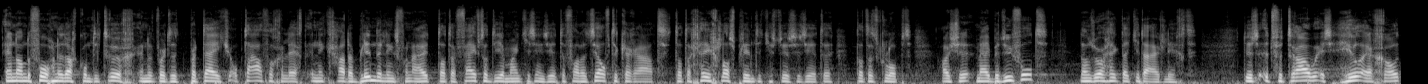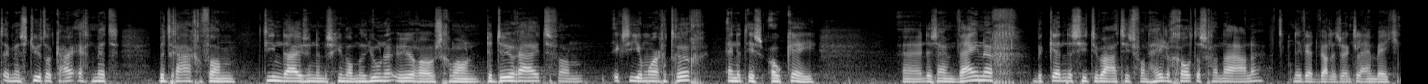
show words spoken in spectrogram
En dan de volgende dag komt hij terug en dan wordt het partijtje op tafel gelegd. En ik ga er blindelings van uit dat er 50 diamantjes in zitten van hetzelfde karaat. Dat er geen glasplintertjes tussen zitten, dat het klopt. Als je mij beduvelt, dan zorg ik dat je eruit ligt. Dus het vertrouwen is heel erg groot en men stuurt elkaar echt met bedragen van tienduizenden, misschien wel miljoenen euro's gewoon de deur uit. Van ik zie je morgen terug en het is oké. Uh, er zijn weinig bekende situaties van hele grote schandalen. Er werd wel eens een klein beetje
